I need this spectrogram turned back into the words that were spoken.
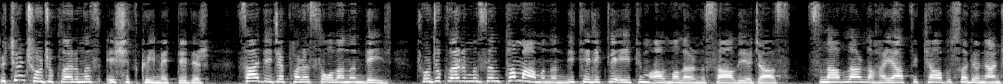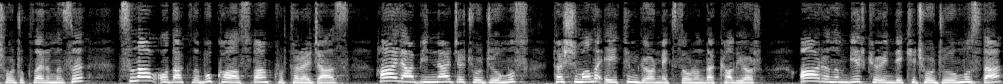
Bütün çocuklarımız eşit kıymetlidir. Sadece parası olanın değil, çocuklarımızın tamamının nitelikli eğitim almalarını sağlayacağız. Sınavlarla hayatı kabusa dönen çocuklarımızı sınav odaklı bu kaostan kurtaracağız. Hala binlerce çocuğumuz taşımalı eğitim görmek zorunda kalıyor. Ağrı'nın bir köyündeki çocuğumuz da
